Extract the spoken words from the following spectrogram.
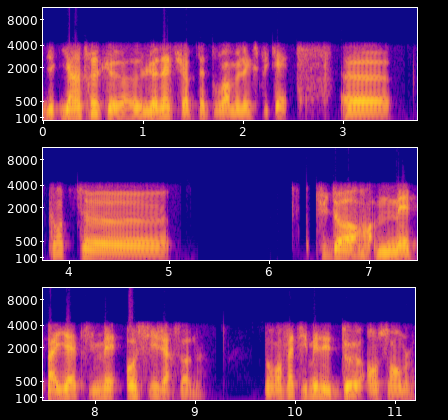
il y a un truc, euh, Lionel, tu vas peut-être pouvoir me l'expliquer. quand tu dors, mais Payet, il met aussi Gerson. Donc en fait, il met les deux ensemble,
